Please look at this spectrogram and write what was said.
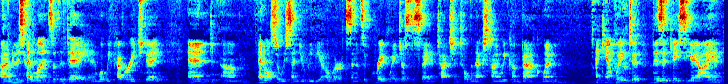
uh, news headlines of the day and what we cover each day. And um, and also, we send you media alerts, and it's a great way just to stay in touch until the next time we come back when I can't wait to visit KCEI and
